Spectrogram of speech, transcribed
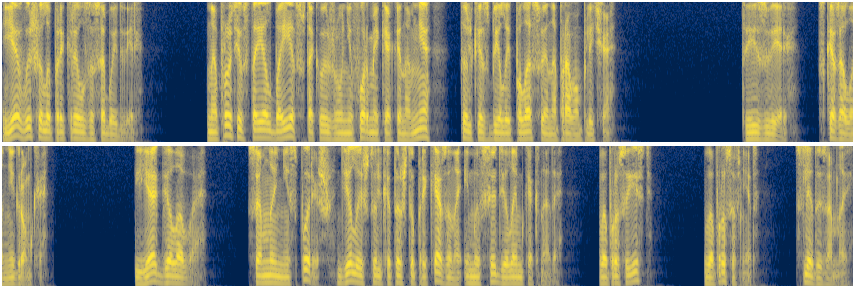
Я вышел и прикрыл за собой дверь. Напротив стоял боец в такой же униформе, как и на мне, только с белой полосой на правом плече. «Ты зверь», — сказал он негромко. «Я голова. Со мной не споришь, делаешь только то, что приказано, и мы все делаем как надо. Вопросы есть? Вопросов нет. Следуй за мной».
